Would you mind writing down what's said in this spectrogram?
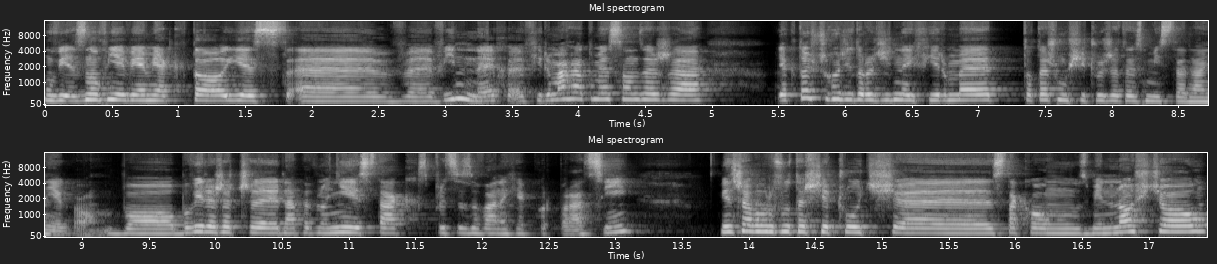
mówię, znów nie wiem, jak to jest e, w, w innych firmach, natomiast sądzę, że jak ktoś przychodzi do rodzinnej firmy, to też musi czuć, że to jest miejsce dla niego, bo, bo wiele rzeczy na pewno nie jest tak sprecyzowanych jak korporacji, więc trzeba po prostu też się czuć e, z taką zmiennością,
